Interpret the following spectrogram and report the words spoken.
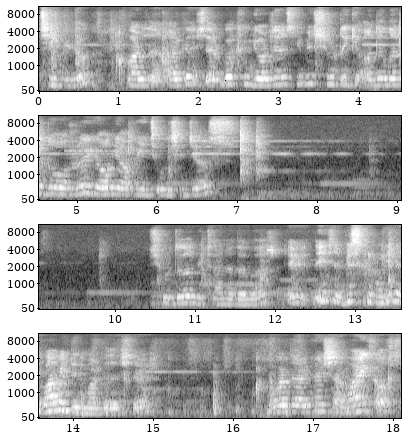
çim arada arkadaşlar bakın gördüğünüz gibi şuradaki adalara doğru yol yapmaya çalışacağız. Şurada da bir tane ada var. Evet neyse biz kırmaya devam edelim arkadaşlar. Bu arada arkadaşlar Minecraft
